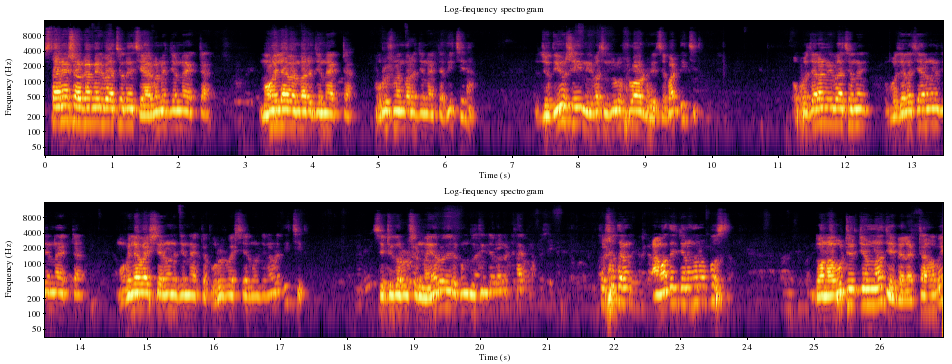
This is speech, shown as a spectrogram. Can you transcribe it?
স্থানীয় সরকার নির্বাচনে চেয়ারম্যানের জন্য একটা, মহিলা মেম্বারের জন্য একটা, পুরুষ মেম্বারের জন্য একটা দিচ্ছি না। যদিও সেই নির্বাচনগুলো ফ্লড হয়েছে বাট দিচ্ছি। উপজেলা নির্বাচনে, উপজেলা চেয়ারম্যানের জন্য একটা মহিলা ভাইস চেয়ারম্যানের জন্য একটা, পুরুষ ভাইস চেয়ারম্যানের জন্য আমরা দিচ্ছি। সিটি কর্পোরেশন মেয়রও এরকম দু, তিনটা ব্যালট থাকে। তো সুতরাং আমাদের জনগণ অভ্যস্ত। গণভোটের জন্য যে ব্যালটটা হবে,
